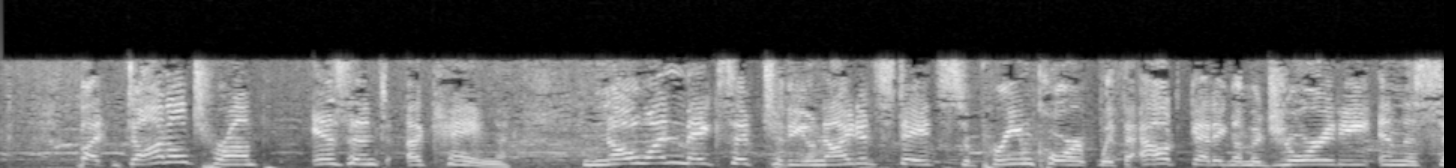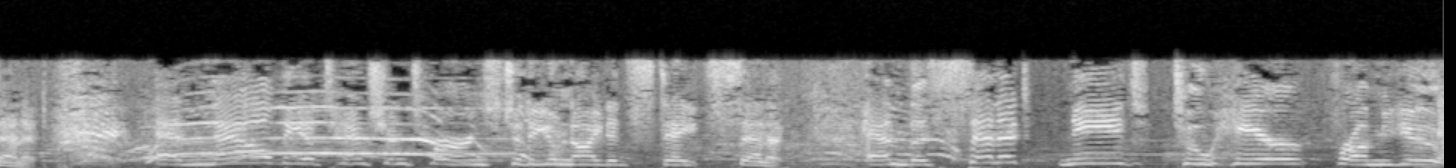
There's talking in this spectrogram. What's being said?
but Donald Trump isn't a king. No one makes it to the United States Supreme Court without getting a majority in the Senate. And now the attention turns to the United States Senate. And the Senate needs to hear from you.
